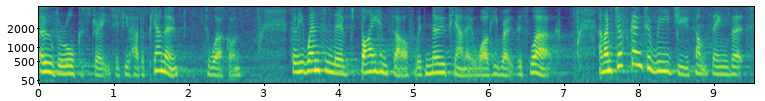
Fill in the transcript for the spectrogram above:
over orchestrate if you had a piano to work on. So he went and lived by himself with no piano while he wrote this work. And I'm just going to read you something that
